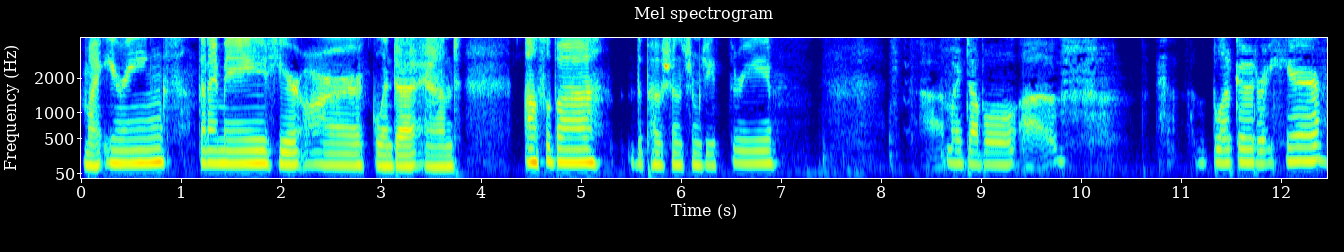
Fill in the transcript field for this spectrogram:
My earrings that I made here are Glinda and Elphaba, the potions from G3. Uh, my double of Bloodgood right here.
